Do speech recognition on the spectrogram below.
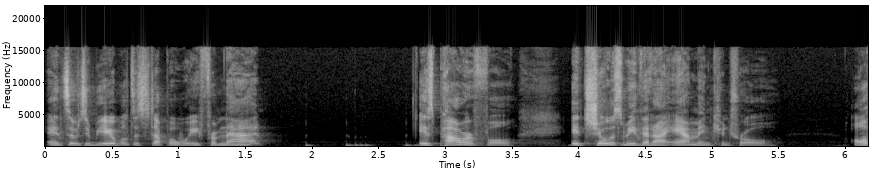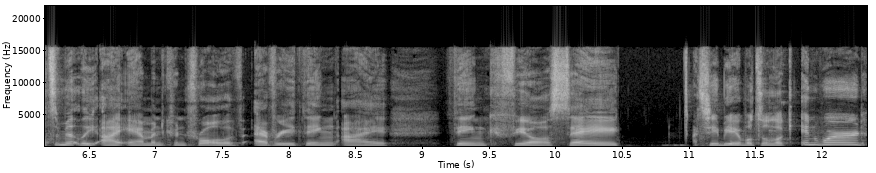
And so to be able to step away from that is powerful it shows me that I am in control. Ultimately, I am in control of everything I think, feel, say. To be able to look inward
